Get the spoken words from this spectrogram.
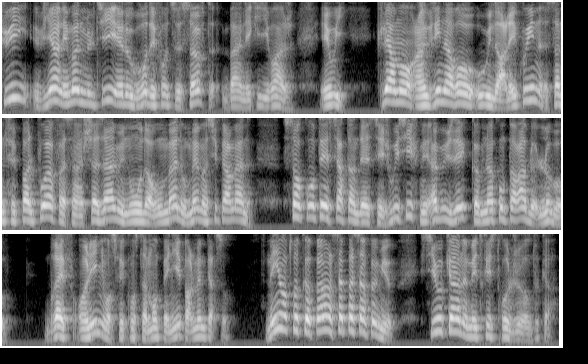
Puis vient les modes multi et le gros défaut de ce soft, ben l'équilibrage. Et oui, clairement un Green Arrow ou une Harley Quinn, ça ne fait pas le poids face à un Shazam, une Wonder Woman ou même un Superman, sans compter certains DLC jouissifs mais abusés comme l'incomparable Lobo. Bref, en ligne, on se fait constamment peigner par le même perso. Mais entre copains, ça passe un peu mieux, si aucun ne maîtrise trop le jeu en tout cas.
